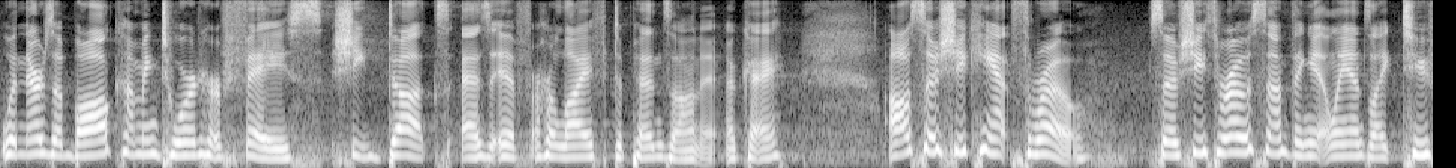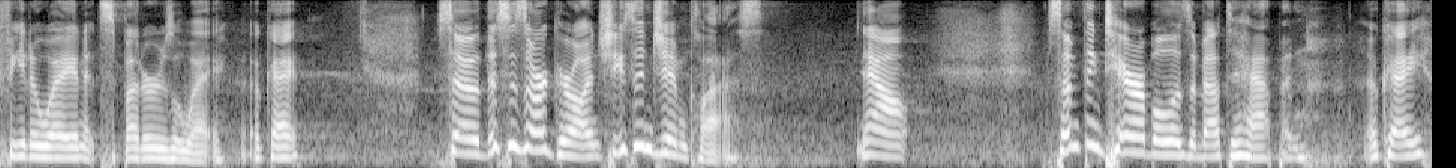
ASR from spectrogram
when there's a ball coming toward her face, she ducks as if her life depends on it, okay? Also, she can't throw. So if she throws something, it lands like two feet away and it sputters away, okay? So this is our girl, and she's in gym class. Now, something terrible is about to happen, okay?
